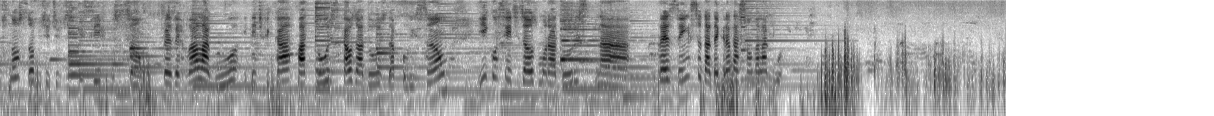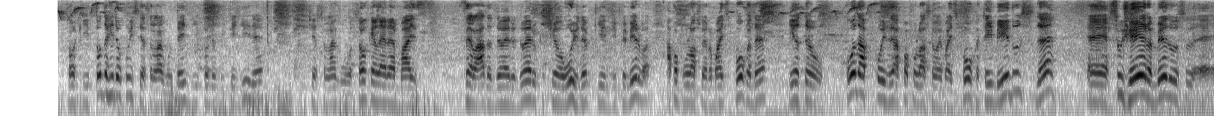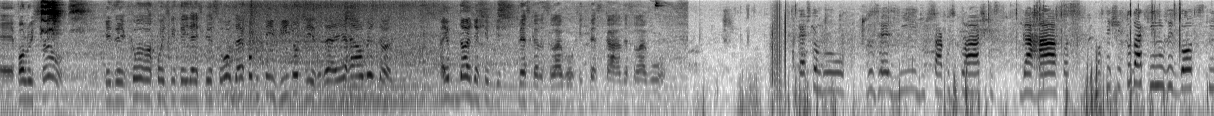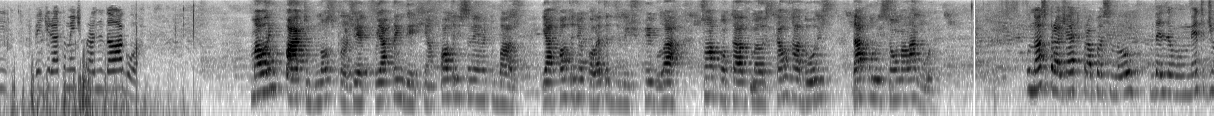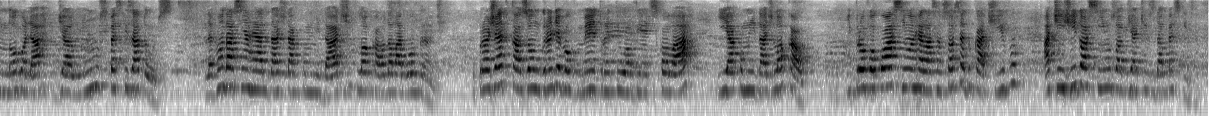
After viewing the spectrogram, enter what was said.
Os nossos objetivos específicos são preservar a lagoa, identificar fatores causadores da poluição e conscientizar os moradores na presença da degradação da lagoa. Só que toda vida eu conhecia essa lagoa, desde quando eu me entendi, né? Tinha essa lagoa. Só que ela era mais selada, não era, não era o que tinha hoje, né? Porque de primeiro a população era mais pouca, né? E então, quando a, coisa, a população é mais pouca, tem menos, né? É, sujeira, menos é, é, poluição. Quer dizer, uma coisa que tem 10 pessoas, né? Como tem 20 ou 30, né? Aí é aumentando. Aí nós deixamos de pescar nessa lagoa, que pescava nessa lagoa questão do, dos resíduos, sacos plásticos, garrafas, consiste tudo aqui nos esgotos que vem diretamente para dentro da lagoa. O maior impacto do nosso projeto foi aprender que a falta de saneamento básico e a falta de coleta de lixo regular são apontados os maiores causadores da poluição na lagoa. O nosso projeto proporcionou o desenvolvimento de um novo olhar de alunos pesquisadores, levando assim a realidade da comunidade local da Lagoa Grande. O projeto causou um grande envolvimento entre o ambiente escolar e a comunidade local e provocou assim uma relação socioeducativa, atingindo assim os objetivos da pesquisa.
